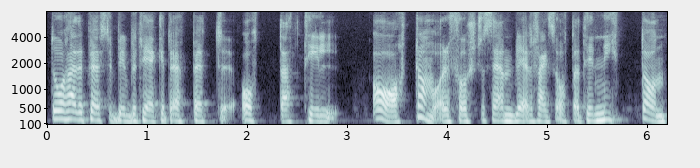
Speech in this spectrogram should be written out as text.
då hade plötsligt biblioteket öppet 8 till 18 var det först och sen blev det faktiskt 8 till 19.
